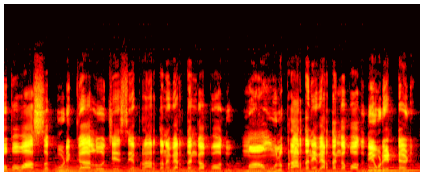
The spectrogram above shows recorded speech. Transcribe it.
ఉపవాస కూడికలో చేసే ప్రార్థన వ్యర్థంగా పోదు. మామూలు ప్రార్థనే వ్యర్థంగా పోదు. దేవుడు ఎట్టాడు?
